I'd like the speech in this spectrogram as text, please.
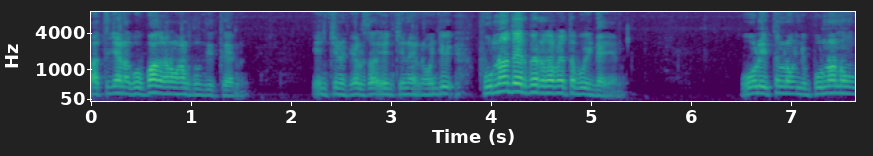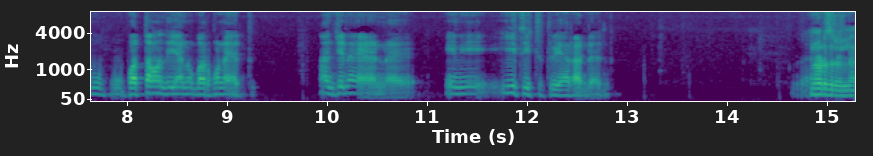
ಪತ್ತು ಜನಕ್ಕೆ ಉಪಕಾರ ಮಾಡ್ತಿದ್ದೇನು ಹೆಂಚಿನ ಕೆಲಸ ಹೆಂಚಿನ ಒಂಜಿ ಪುನದೇರ್ ಬೇರೆ ಸಮೇತ ಪೂಯಿನ ಏನು ಓಳಿ ಇತ್ತಲ್ಲ ಒಂಜಿ ಪುನನು ಪತ್ತ ಮಂದಿ ಏನು ಬರ್ಪುನ ಆಯ್ತು ಅಂಚಿನ ಇನ್ನು ಈತ ಇತ್ತು ಯಾರಂಡೆ ಅಂದು ನೋಡಿದ್ರಲ್ಲ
